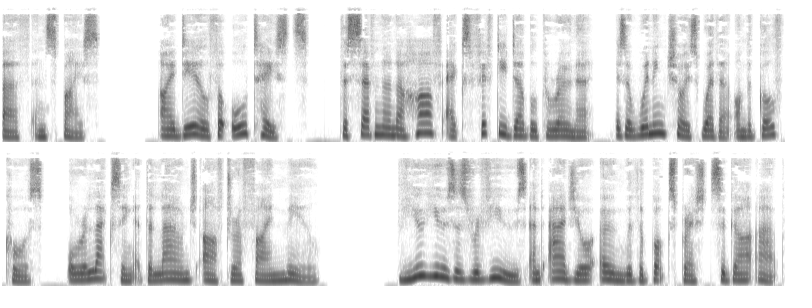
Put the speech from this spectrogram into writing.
earth, and spice. Ideal for all tastes, the 7.5x50 double Corona is a winning choice whether on the golf course or relaxing at the lounge after a fine meal. View users' reviews and add your own with the Boxbrecht Cigar app.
